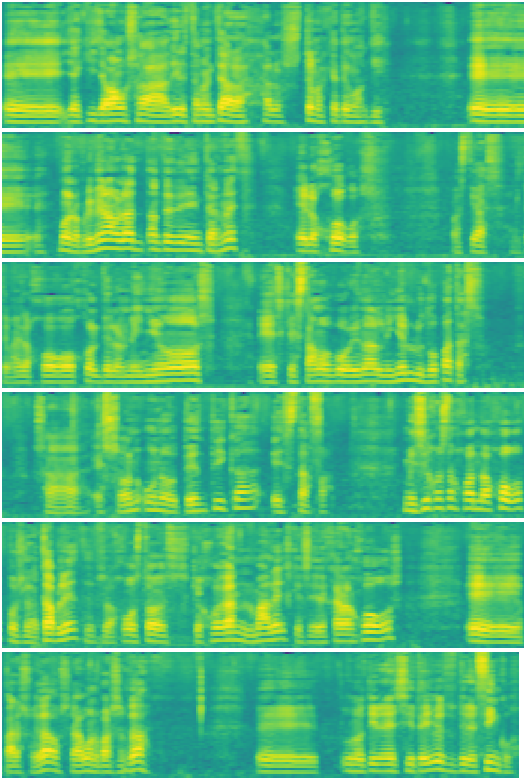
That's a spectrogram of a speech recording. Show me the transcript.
Eh, y aquí ya vamos a, directamente a, los temas que tengo aquí. Eh, bueno, primero hablar antes de internet, eh, los juegos. Hostias, el tema de los juegos de los niños es que estamos volviendo a los niños ludópatas. O sea, son una auténtica estafa. Mis hijos están jugando a juegos, pues la tablet, sea, juegos todos que juegan normales, que se descargan juegos eh, para su edad, o sea, bueno, para su edad. Eh, uno tiene 7 años, otro tiene 5.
